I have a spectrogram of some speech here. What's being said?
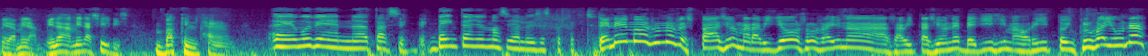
Mira, mira, mira, mira, Silvis. Buckingham. Eh, muy bien, Tarsi. 20 años más y ya lo dices perfecto. Tenemos unos espacios maravillosos, hay unas habitaciones bellísimas ahorita, incluso hay una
